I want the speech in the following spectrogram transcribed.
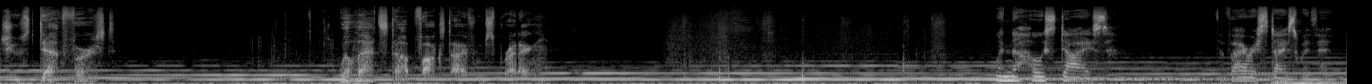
Choose death first, will that stop Foxdie from spreading? When the host dies, the virus dies with it.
